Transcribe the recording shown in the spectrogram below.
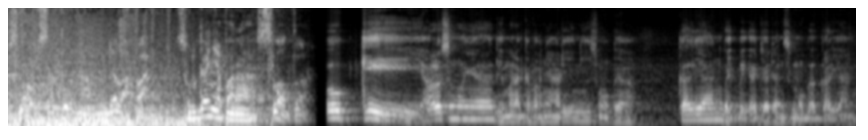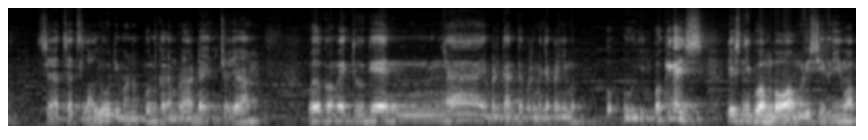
168 Surganya para slotter. Oke, halo semuanya, gimana kabarnya hari ini? Semoga kalian baik-baik aja dan semoga kalian sehat-sehat selalu di mana pun kalian berada ya coy ya. Welcome back to again, ah yang bergantung pada macam penyimut Oke guys, di sini gua membawa amunisi 50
